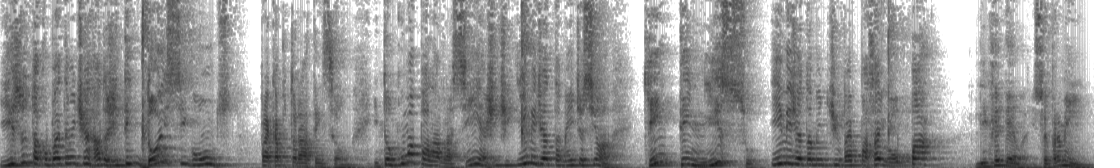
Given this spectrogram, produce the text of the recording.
E isso está completamente errado. A gente tem dois segundos para capturar a atenção. Então, com uma palavra assim, a gente imediatamente assim, ó, quem tem isso, imediatamente vai passar e opa, linfedema, isso é para mim.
